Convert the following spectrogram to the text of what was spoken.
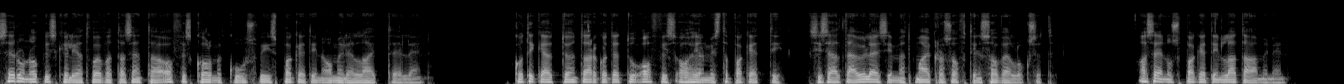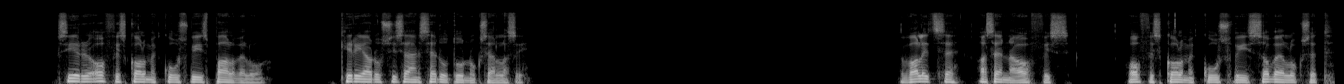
Sedun opiskelijat voivat asentaa Office 365-paketin omille laitteilleen. Kotikäyttöön tarkoitettu Office-ohjelmistopaketti sisältää yleisimmät Microsoftin sovellukset. Asennuspaketin lataaminen. Siirry Office 365-palveluun. Kirjaudu sisään Sedu-tunnuksellasi. Valitse Asenna Office, Office 365-sovellukset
